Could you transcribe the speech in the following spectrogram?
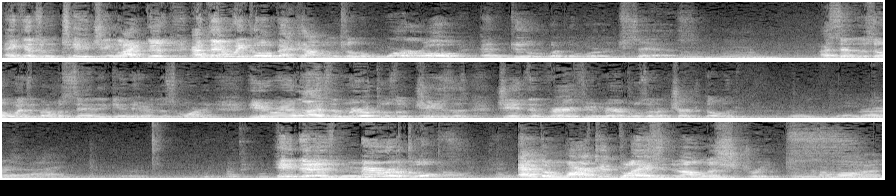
and get some teaching like this. And then we go back out into the world and do what the word says. I said this on Wednesday, but I'm going to say it again here this morning. Do you realize the miracles of Jesus? Jesus did very few miracles in a church building. Right. He did his miracles at the marketplace and on the streets. Come on.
